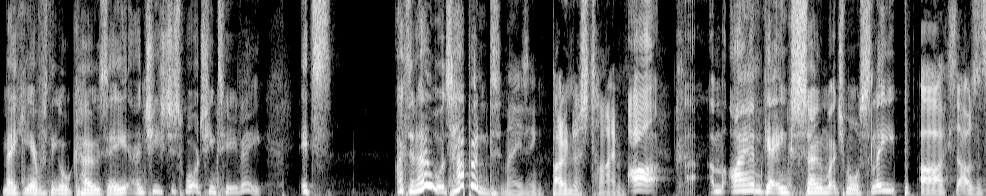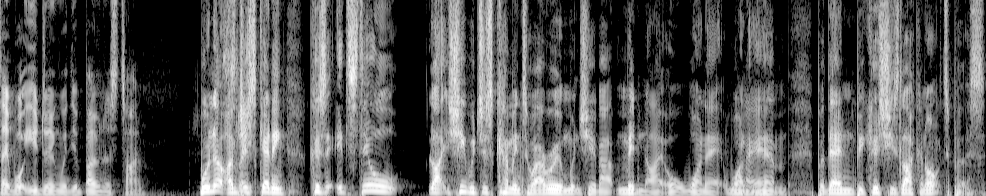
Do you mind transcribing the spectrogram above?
making everything all cozy, and she's just watching TV. It's, I don't know what's happened. Amazing. Bonus time. Oh, um, I am getting so much more sleep. Ah, 'cause I was going to say, what are you doing with your bonus time? Well, no, I'm Sleep. just getting because it's still like she would just come into our room, wouldn't she, about midnight or one a, one Mm. a.m. But then because she's like an octopus,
